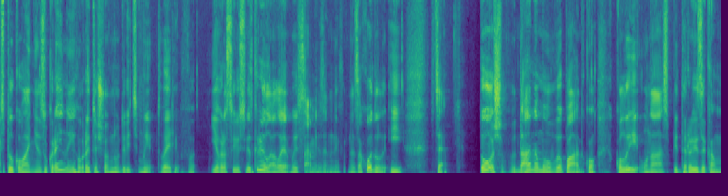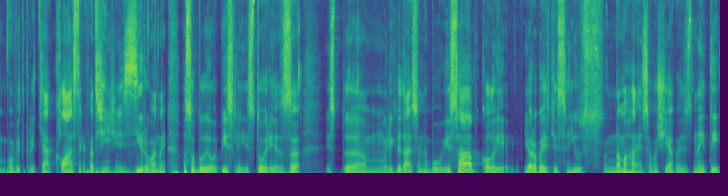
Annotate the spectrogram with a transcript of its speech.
Спілкування з Україною і говорити, що ну дивіться, ми двері в Євросоюз відкрили, але ви самі за них не заходили, і все. Тож, в даному випадку, коли у нас під ризиком відкриття кластерів, а точніше зірваний, особливо після історії з е, ліквідацією НАБУ і САП, коли Європейський Союз намагається хоч якось знайти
